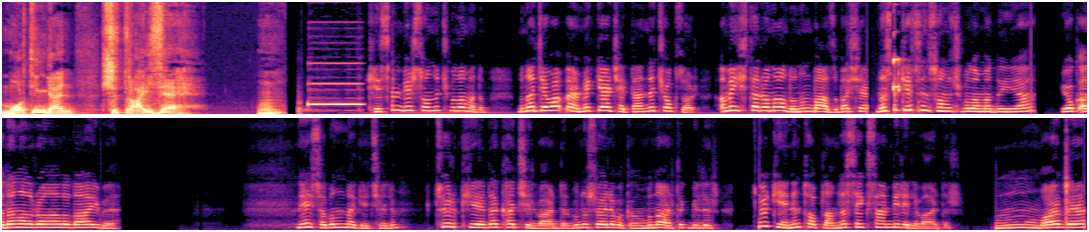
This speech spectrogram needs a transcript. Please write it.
Mortingen Streise. Kesin bir sonuç bulamadım. Buna cevap vermek gerçekten de çok zor. Ama işte Ronaldo'nun bazı başarı... Nasıl kesin sonuç bulamadın ya? Yok Adanalı Ronaldo daha iyi be. Neyse bunu da geçelim. Türkiye'de kaç il vardır? Bunu söyle bakalım. Bunu artık bilir. Türkiye'nin toplamda 81 ili vardır. Hmm, vay be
